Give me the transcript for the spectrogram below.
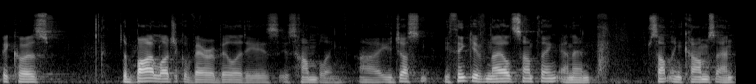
because the biological variability is, is humbling. Uh, you just you think you've nailed something, and then something comes, and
